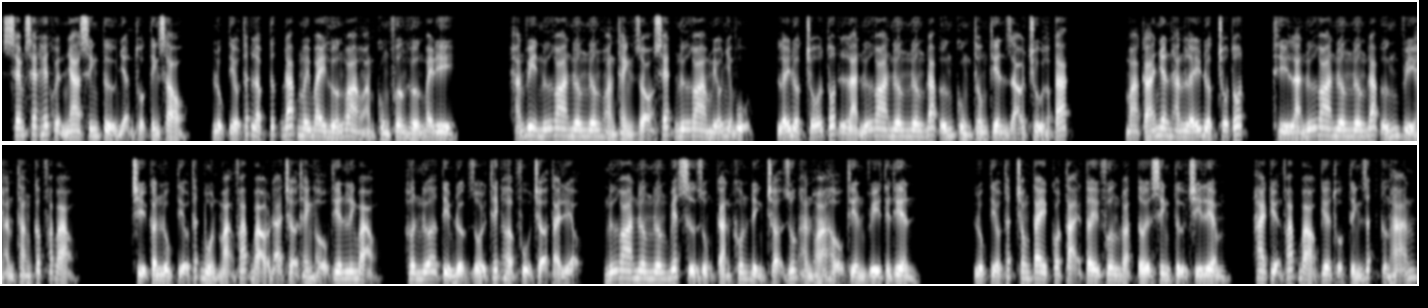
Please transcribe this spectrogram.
Xem xét hết quyển nha sinh tử nhận thuộc tính sau, Lục Tiểu Thất lập tức đáp mây bay hướng Hoa Hoàng cùng phương hướng bay đi. Hắn vì nữ hoa nương nương hoàn thành dò xét nữ hoa miếu nhiệm vụ, lấy được chỗ tốt là nữ hoa nương nương đáp ứng cùng Thông Thiên giáo chủ hợp tác. Mà cá nhân hắn lấy được chỗ tốt thì là nữ hoa nương nương đáp ứng vì hắn thăng cấp pháp bảo. Chỉ cần Lục Tiểu Thất buồn mạng pháp bảo đã trở thành hậu thiên linh bảo, hơn nữa tìm được rồi thích hợp phụ trợ tài liệu, nữ hoa nương nương biết sử dụng càn khôn đỉnh trợ giúp hắn hóa hậu thiên vi tiên thiên. Lục tiểu thất trong tay có tại tây phương đoạt tới sinh tử chi liêm, hai kiện pháp bảo kia thuộc tính rất cường hãn,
